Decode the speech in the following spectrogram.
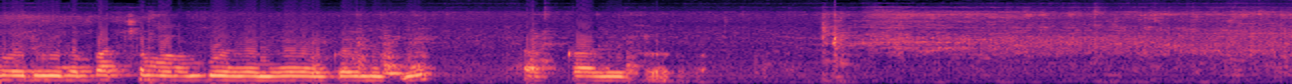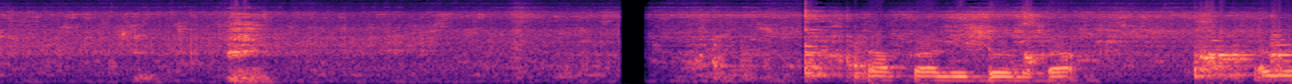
ഇപ്പോൾ ഒരുവിധം പച്ചമുളം പോയി നമുക്ക് അതിലേക്ക് തക്കാളി ഇട്ട് കൊടുക്കാം. തക്കാളി ഇട്ട് കൊടുക്കാം. അത്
